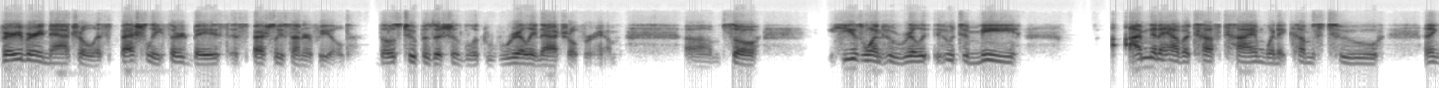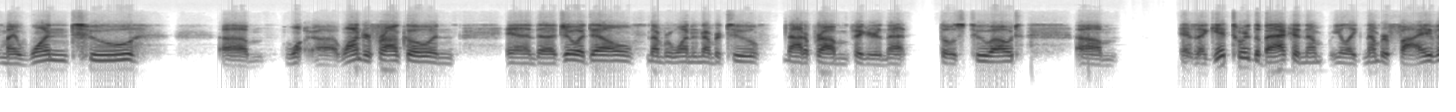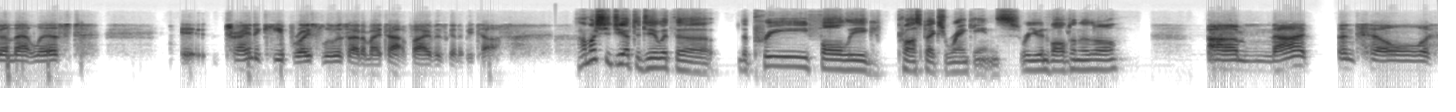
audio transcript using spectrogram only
very, very natural, especially third base, especially center field. Those two positions looked really natural for him. Um, so he's one who really, who to me, I'm going to have a tough time when it comes to, I think my one, two, um, uh, Wander Franco and and uh, Jo Adell, number one and number two, not a problem figuring that those two out. Um, as I get toward the back of number, you know, like number five on that list, it, trying to keep Royce Lewis out of my top five is going to be tough. How much did you have to do with the the pre fall league prospects rankings? Were you involved in that at all? Um, not until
